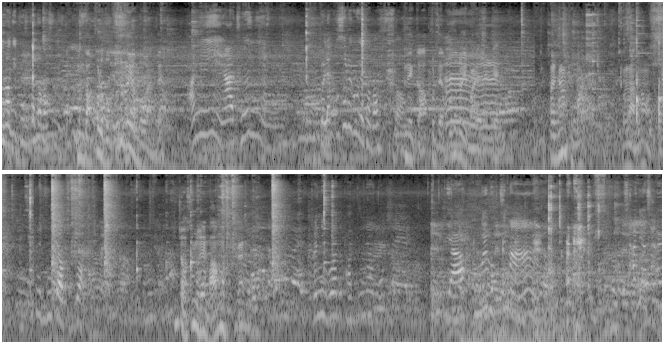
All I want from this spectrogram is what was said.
부스러기 고기가 더 맛있는데? 그럼 앞으로 너 부스러기만 먹으면 안 돼? 아니, 아, 조용히 해. 원래 부스러기 고기 더 맛있어. 그러니까 앞으로 내가 부스러기 많이 줄게 잘 생각해봐 얼마 안 남았어 근데 진짜 없어. 진짜 없으면 그냥 마음만 줄게 아니, 뭐라도 바꾸냐고. 야, 국물 먹지 마. 살이야, 살.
